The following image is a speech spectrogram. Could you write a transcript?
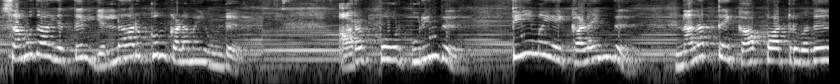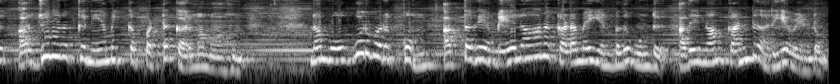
சமுதாயத்தில் எல்லாருக்கும் கடமை உண்டு. அறப்போர் புரிந்து தீமையை களைந்து நலத்தை காப்பாற்றுவது அர்ஜுனனுக்கு நியமிக்கப்பட்ட கர்மமாகும். நம் ஒவ்வொருவருக்கும் அத்தகைய மேலான கடமை என்பது உண்டு. அதை நாம் கண்டு அறிய வேண்டும்.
